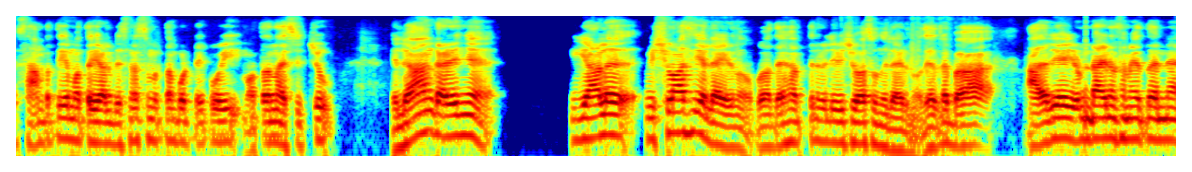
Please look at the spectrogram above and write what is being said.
സാമ്പത്തികം മൊത്തം ഇയാൾ ബിസിനസ് മൊത്തം പൊട്ടിപ്പോയി മൊത്തം നശിച്ചു. എല്ലാം കഴിഞ്ഞ് ഇയാൾ വിശ്വാസിയല്ലായിരുന്നു. അപ്പോൾ അദ്ദേഹത്തിന് വലിയ വിശ്വാസമൊന്നുമില്ലായിരുന്നു. അദ്ദേഹത്തിന് ആര്യ ഉണ്ടായിരുന്ന സമയത്ത് തന്നെ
